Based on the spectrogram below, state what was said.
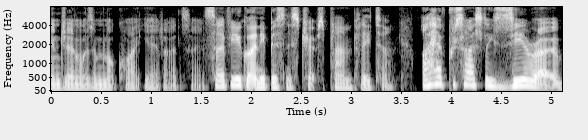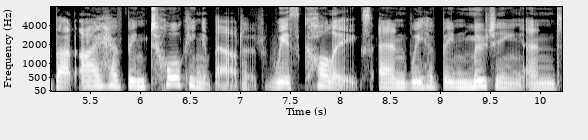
in journalism, not quite yet, I'd say. So, have you got any business trips planned, Pilita? I have precisely zero, but I have been talking about it with colleagues, and we have been mooting and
